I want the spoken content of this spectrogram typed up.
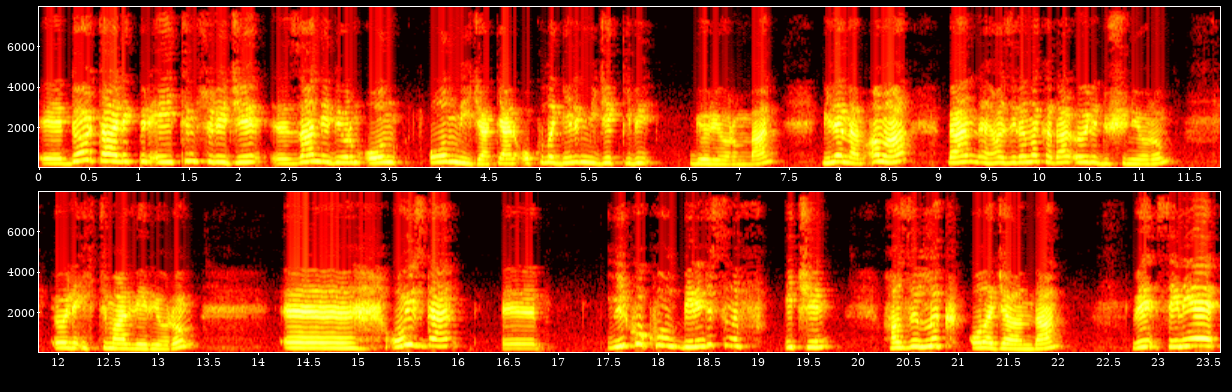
E, 4 aylık bir eğitim süreci e, zannediyorum ol- olmayacak. Yani okula gelinmeyecek gibi görüyorum ben. Bilemem ama ben e, Haziran'a kadar öyle düşünüyorum. Öyle ihtimal veriyorum. E, o yüzden e, ilkokul birinci sınıf için hazırlık olacağından ve seneye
